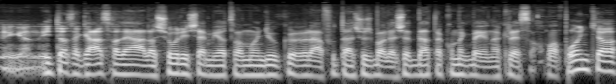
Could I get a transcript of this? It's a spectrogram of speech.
igen. Itt az a gáz, ha leáll a sor, és emiatt van mondjuk ráfutásos baleset, de hát akkor meg bejön a kressz a pontja,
